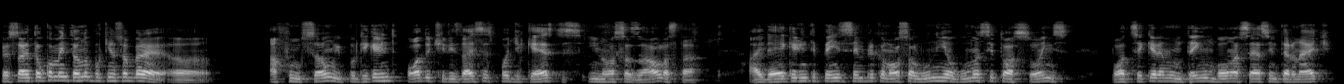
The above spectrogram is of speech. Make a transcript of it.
Pessoal, então comentando um pouquinho sobre uh, a função e por que, que a gente pode utilizar esses podcasts em nossas aulas, tá? A ideia é que a gente pense sempre que o nosso aluno, em algumas situações, pode ser que ele não tenha um bom acesso à internet,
